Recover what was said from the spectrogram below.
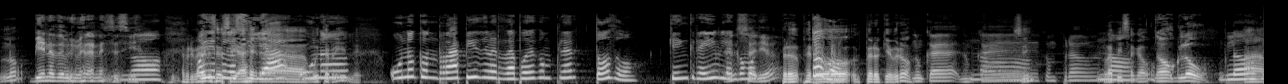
no. Viene de primera necesidad. No. La primera Oye, pero necesidad si ya era muy uno, terrible. uno con Rappi de verdad puede comprar todo. Qué increíble. ¿En como serio? Pero, pero, Todo. pero quebró. Nunca, nunca No. he ¿Sí? comprado. No. Rappi se acabó. No, Globo. Globo, Ah,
